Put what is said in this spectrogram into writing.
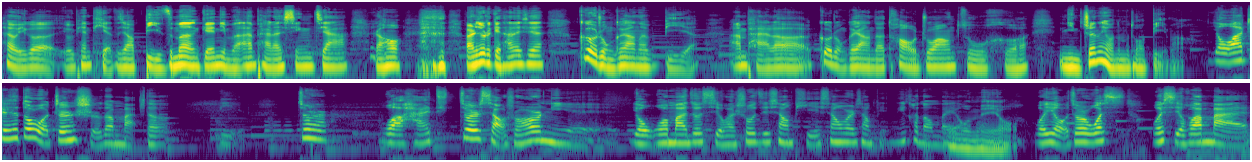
它有一个有一篇帖子叫“笔子们给你们安排了新家”，然后 反正就是给他那些各种各样的笔。安排了各种各样的套装组合，你真的有那么多笔吗？有啊，这些都是我真实的买的笔，就是我还就是小时候你有过吗？就喜欢收集橡皮、香味橡皮，你可能没有，我没有，我有，就是我喜我喜欢买。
